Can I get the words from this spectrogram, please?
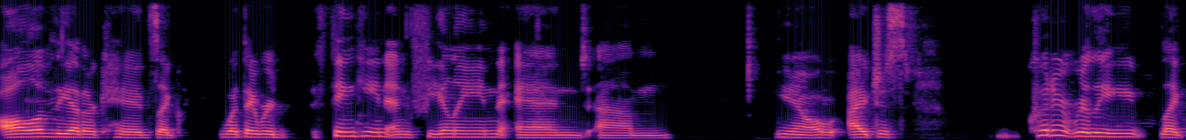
all of the other kids, like what they were thinking and feeling. And, um, you know, I just couldn't really like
